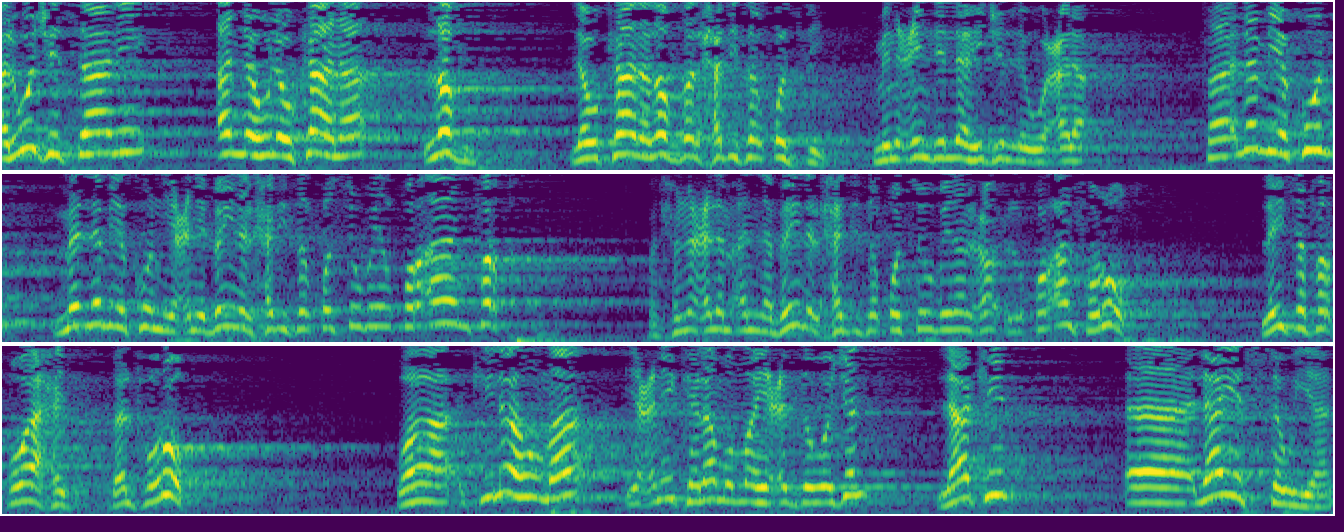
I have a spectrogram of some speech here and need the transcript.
الوجه الثاني أنه لو كان لفظ لو كان لفظ الحديث القدسي من عند الله جل وعلا فلم يكن لم يكن يعني بين الحديث القدسي وبين القرآن فرق. ونحن نعلم أن بين الحديث القدسي وبين القرآن فروق. ليس فرق واحد بل فروق. وكلاهما يعني كلام الله عز وجل لكن لا يستويان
